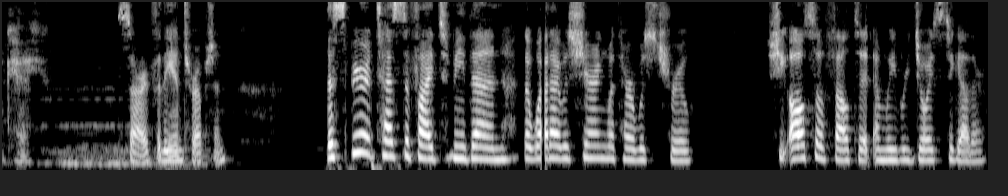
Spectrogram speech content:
Okay. Sorry for the interruption. The Spirit testified to me then that what I was sharing with her was true. She also felt it, and we rejoiced together.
